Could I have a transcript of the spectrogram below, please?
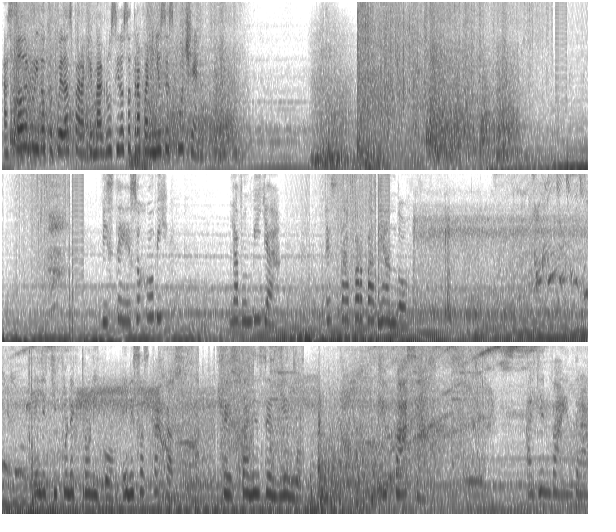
Haz todo el ruido que puedas para que Magnus y los atrapaniños escuchen. ¿Viste eso, Hobby? La bombilla está parpadeando. El equipo electrónico en esas cajas se están encendiendo. ¿Qué pasa? Alguien va a entrar.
